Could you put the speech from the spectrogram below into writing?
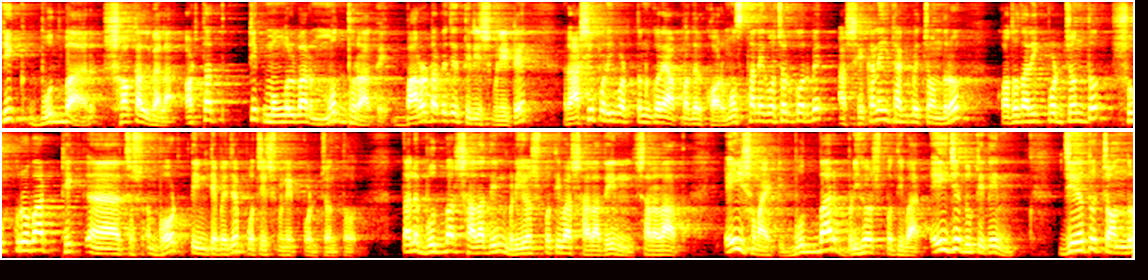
ঠিক বুধবার সকালবেলা, অর্থাৎ ঠিক মঙ্গলবার মধ্যরাতে, বারোটা বেজে তিরিশ মিনিটে রাশি পরিবর্তন করে আপনাদের কর্মস্থানে গোচর করবে। আর সেখানেই থাকবে চন্দ্র, কত তারিখ পর্যন্ত? শুক্রবার ঠিক ভোর তিনটে বেজে পঁচিশ মিনিট পর্যন্ত। তাহলে বুধবার সারাদিন, বৃহস্পতিবার সারাদিন, সারা রাত এই সময়টি, বুধবার, বৃহস্পতিবার, এই যে দুটি দিন, যেহেতু চন্দ্র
